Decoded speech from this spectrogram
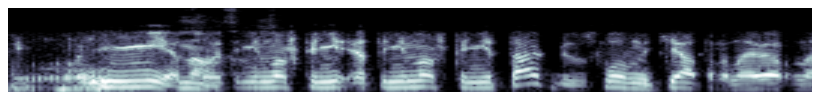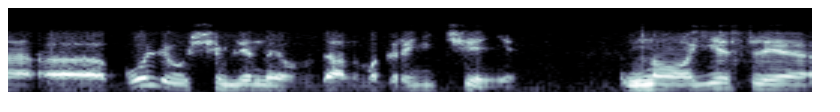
Нет, ну, это немножко не, это немножко не так. Безусловно, театры, наверное, э, более ущемлены в данном ограничении. Но если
